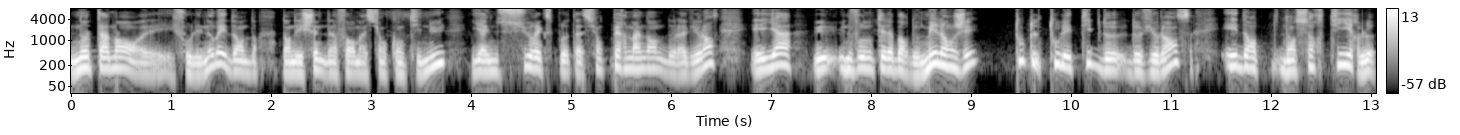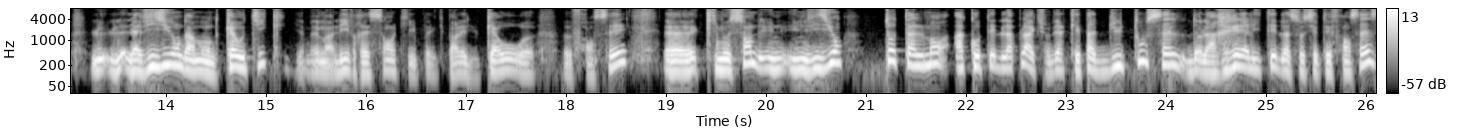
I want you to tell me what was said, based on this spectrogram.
notamment, il faut les nommer, dans, dans des chaînes d'information continue, il y a une surexploitation permanente de la violence et il y a une volonté d'abord de mélanger tous les types de, de violences et d'en sortir le, la vision d'un monde chaotique. Il y a même un livre récent qui, parlait du chaos euh, euh, français, euh, qui me semble une, une, vision totalement à côté de la plaque, je veux dire qui n'est pas du tout celle de la réalité de la société française,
